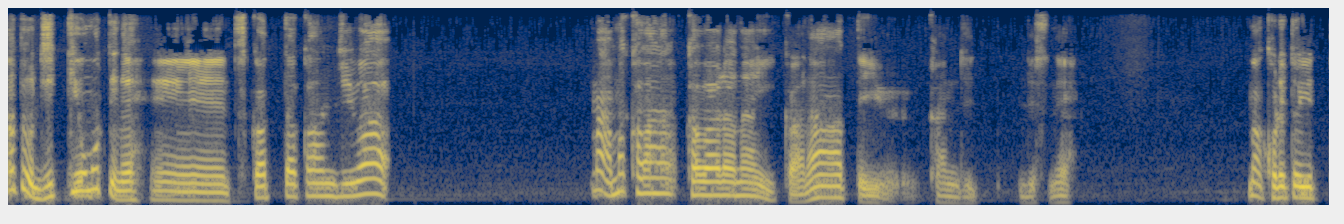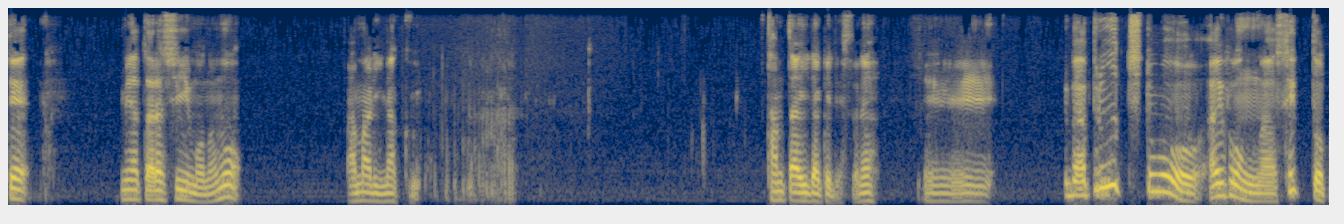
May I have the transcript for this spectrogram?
あと、実機を持ってね、えー、使った感じは、まあ、あんま変わ変わらないかなっていう感じですね。まあ、これといって、目新しいものもあまりなく、単体だけですね。えー、Apple Watch と iPhone がセットっ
